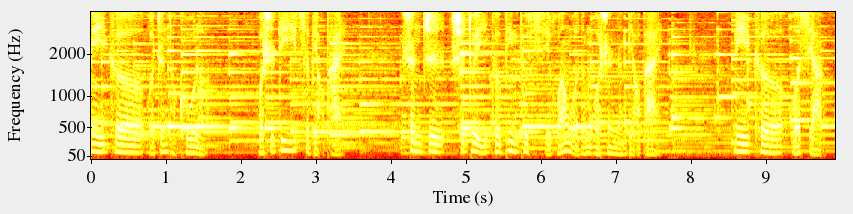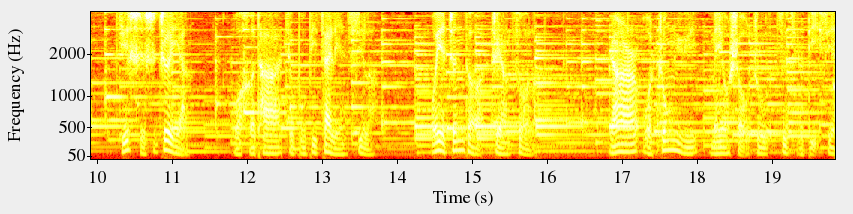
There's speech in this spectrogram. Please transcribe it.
那一刻，我真的哭了。我是第一次表白，甚至是对一个并不喜欢我的陌生人表白。那一刻，我想，即使是这样，我和他就不必再联系了。我也真的这样做了。然而，我终于没有守住自己的底线，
